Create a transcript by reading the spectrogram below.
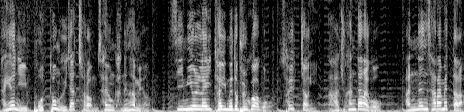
당연히 보통 의자처럼 사용 가능하며 시뮬레이터임에도 불구하고 설정이 아주 간단하고 앉는 사람에 따라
